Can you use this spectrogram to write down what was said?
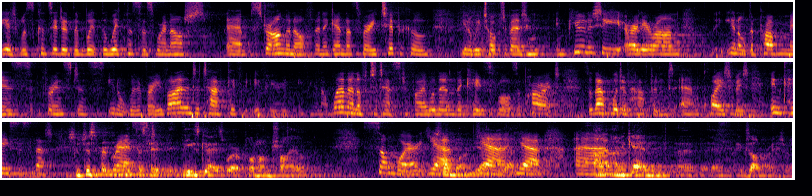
it was considered that the witnesses were not um, strong enough. And again, that's very typical. You know, we talked about impunity earlier on. You know, the problem is, for instance, you know, with a very violent attack, if, if, you're, if you're not well enough to testify, well, then the case falls apart. So that would have happened um, quite a bit in cases that so just progressed. This, these guys were put on trial? Somewhere, yeah. Somewhere, yeah. yeah, yeah. Um, and, and, again, uh, um, exonerated?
